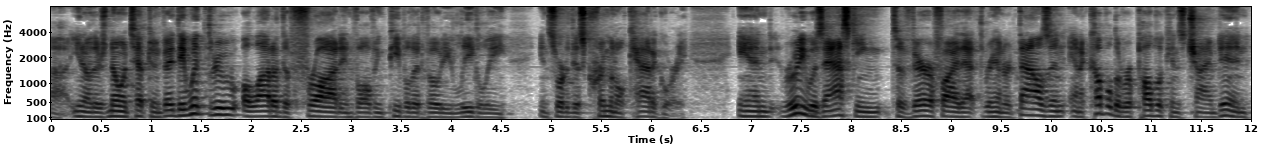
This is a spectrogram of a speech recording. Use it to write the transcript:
uh, you know, there's no intent to invade. They went through a lot of the fraud involving people that vote illegally in sort of this criminal category. And Rudy was asking to verify that 300,000, and a couple of the Republicans chimed in.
